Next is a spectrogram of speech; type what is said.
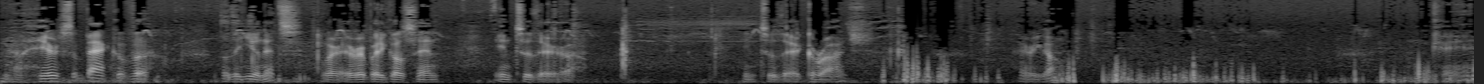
Now here's the back of, uh, of the units where everybody goes in into their uh, into their garage. There we go. Okay.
